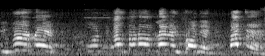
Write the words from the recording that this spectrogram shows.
in Würde und autonom leben können. Danke.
